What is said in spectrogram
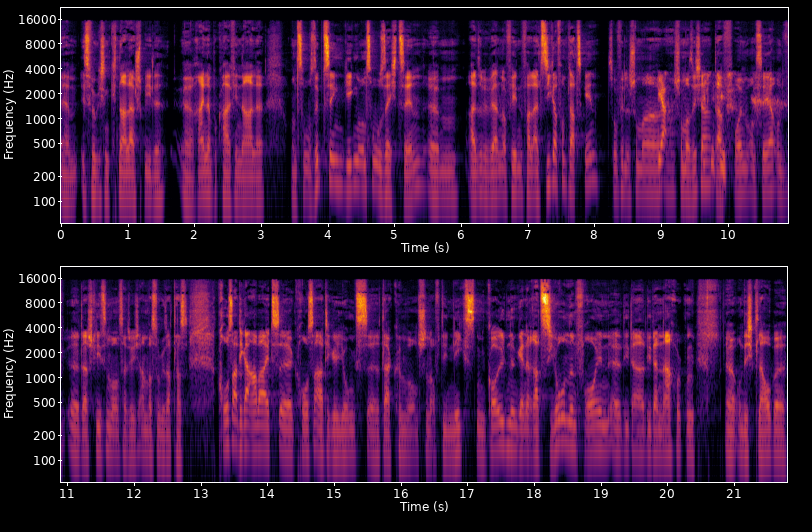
Ähm, ist wirklich ein Knallerspiel. Äh, reiner Pokalfinale. Unsere U17 gegen unsere U16. Ähm, also wir werden auf jeden Fall als Sieger vom Platz gehen. So viel ist schon mal, ja, schon mal sicher. Definitiv. Da freuen wir uns sehr und äh, da schließen wir uns natürlich an, was du gesagt hast. Großartige Arbeit, äh, großartige Jungs. Äh, da können wir uns schon auf die nächsten goldenen Generationen freuen, äh, die da, die dann nachrücken. Äh, und ich glaube,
